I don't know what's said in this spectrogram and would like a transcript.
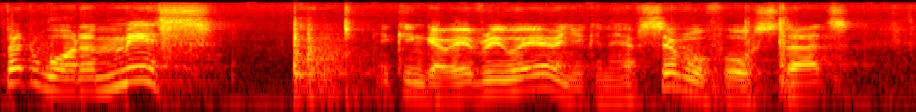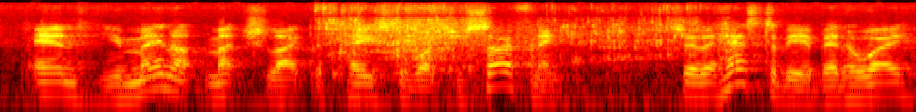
But what a mess! It can go everywhere and you can have several false starts and you may not much like the taste of what you're siphoning. So there has to be a better way,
